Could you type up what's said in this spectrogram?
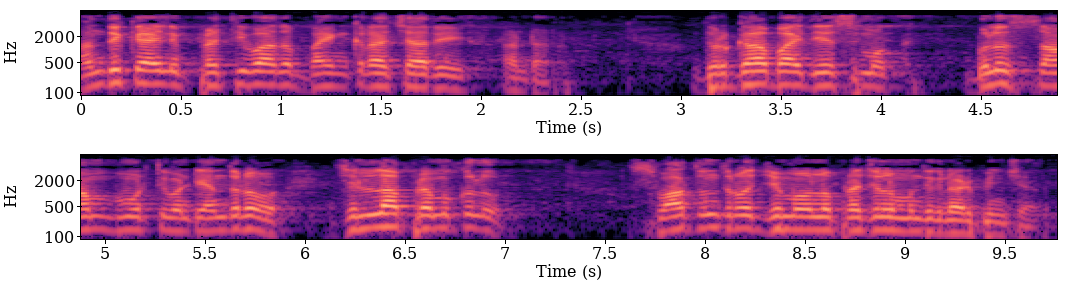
అందుకే ఆయన ప్రతివాద భయంకరాచారి అంటారు. దుర్గాబాయి దేశ్ముఖ్ బులు సాంబమూర్తి వంటి ఎందరో జిల్లా ప్రముఖులు స్వాతంత్రోద్యమంలో ప్రజల ముందుకు నడిపించారు.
